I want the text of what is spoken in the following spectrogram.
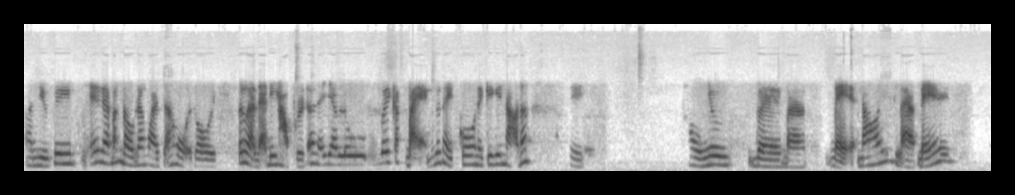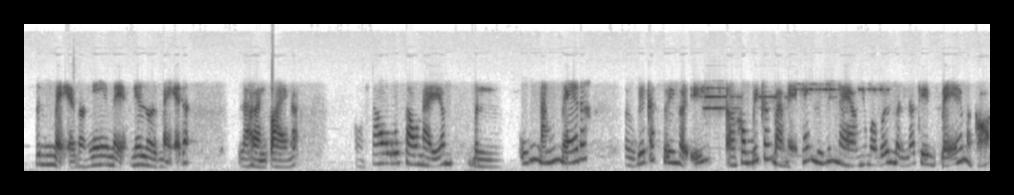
À, nhiều khi bé ra bắt đầu ra ngoài xã hội rồi tức là đã đi học rồi đó đã giao lưu với các bạn với thầy cô này kia kia nọ đó. Thì hầu như về mà mẹ nói là bé tin mẹ và nghe mẹ nghe lời mẹ đó là hoàn toàn á. Còn sau sau này á mình uống nắng bé đó. Từ cái cách suy nghĩ à, không biết các bà mẹ khác như thế nào nhưng mà với mình đó khi bé mà có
